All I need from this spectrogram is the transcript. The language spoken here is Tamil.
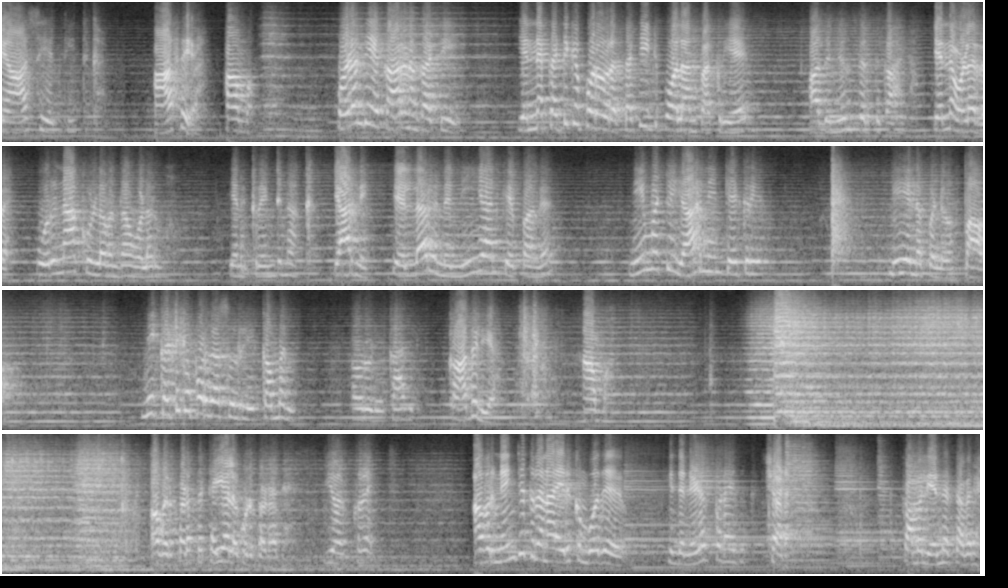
என் ஆசையை தீர்த்துக்க. ஆசையா? ஆமா. குழந்தைய காரணம் காட்டி என்ன கட்டிக்க போறவரை தட்டிட்டு போலான்னு பாக்குறியே அதை நிறுத்துறதுக்காக. என்ன வளர்ற ஒரு நாக்கு உள்ளவன் தான் வளருவான் எனக்கு ரெண்டு நாக்கு. யார் நீ? எல்லாரும் என்ன நீயான்னு கேட்பாங்க. நீ மட்டும் யார் நீன்னு கேக்குறிய? நீ என்ன பண்ணுவ? பாவம். நீ கட்டிக்க போறதா சொல்றிய கமல். அவருடைய காதலி. காதலியா? ஆமா. அவர் படத்தை கையால கூட தொடாத யூ கரெக்ட் அவர் நெஞ்சத்துல நான் இருக்கும்போது இந்த நிழற்படம் இது சட. கமல் என்ன தவிர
